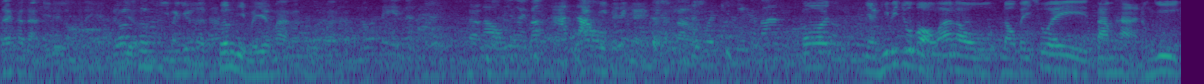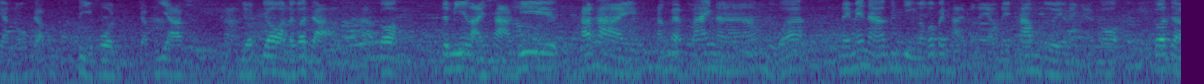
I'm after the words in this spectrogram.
ได้ขนาดนี้เลยเหรออะไรเงี้ยเรียกว่าเยอะเพิ่มผีมาเยอะเลยนะเพิ่มผีมาเยอะมากอะสนุกมากครับน้องเฟนอะเรายังไงบ้างพาร์ทภาเราพนี้เป็นยังไงของเราช่วยพี่ยังไงบ้างก็อย่างที่พี่จูบอกว่าเราเราไปช่วยตามหาน้องยี่กันเนาะกับ 4 คนกับพี่ยักษ์ยศยอดแล้วก็จ่านะครับก็จะมีหลายฉากที่ท้าทายทั้งแบบใต้น้ำหรือว่าในแม่น้ำจริง ๆ เราก็ไปถ่ายมาแล้วในถ้ำเอยอะไรเงี้ยก็ก็จะ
